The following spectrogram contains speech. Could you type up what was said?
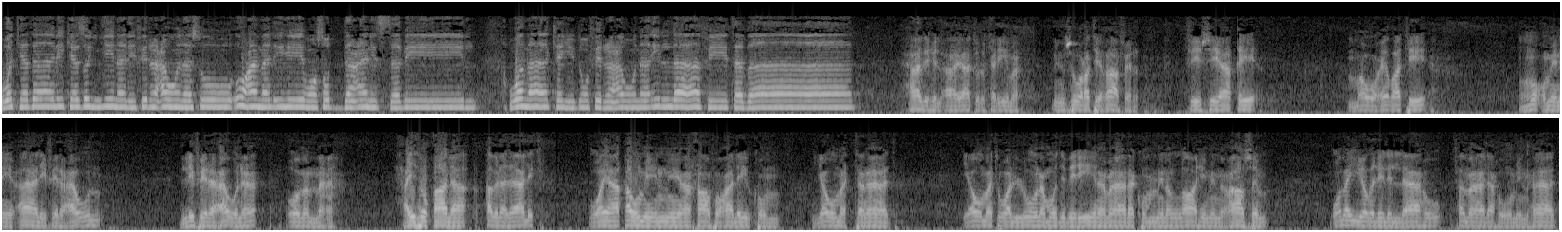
وكذلك زين لفرعون سوء عمله وصد عن السبيل وما كيد فرعون إلا في تباب. هذه الآيات الكريمة من سورة غافر في سياق موعظة مؤمن آل فرعون لفرعون ومن معه. حيث قال قبل ذلك ويا قوم إني أخاف عليكم يوم التناد يوم تولون مدبرين ما لكم من الله من عاصم ومن يضلل الله فما له من هاد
